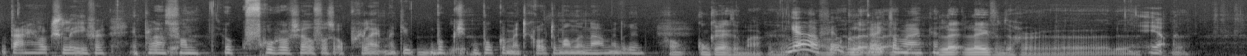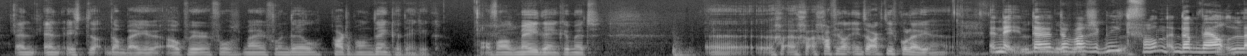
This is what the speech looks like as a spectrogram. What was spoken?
het dagelijks leven, in plaats van hoe ik vroeger zelf was opgeleid met die boeken met grote mannennamen erin. Gewoon concreter maken. Zeg. Ja, veel concreter maken. levendiger. Uh, de, ja. en, en is dat, dan ben je ook weer volgens mij voor een deel harder aan het denken, denk ik. Of aan het meedenken met gaf je dan interactief college? Nee, daar, daar was ik niet van. Dat wel,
